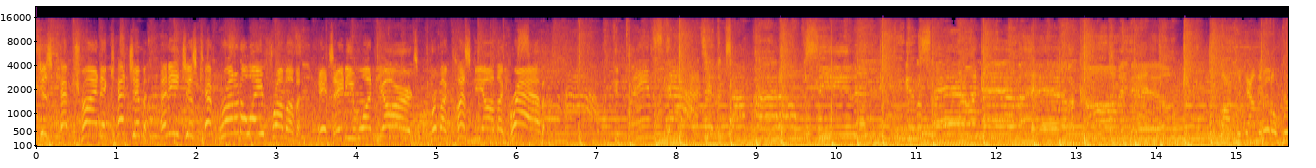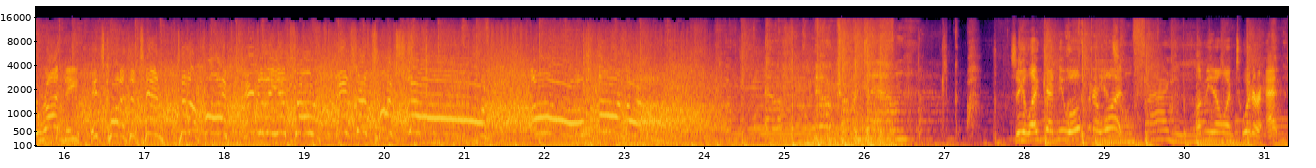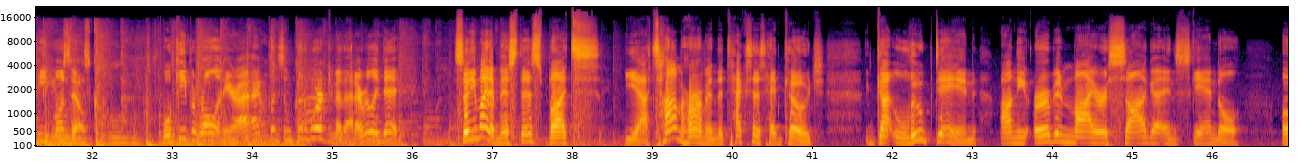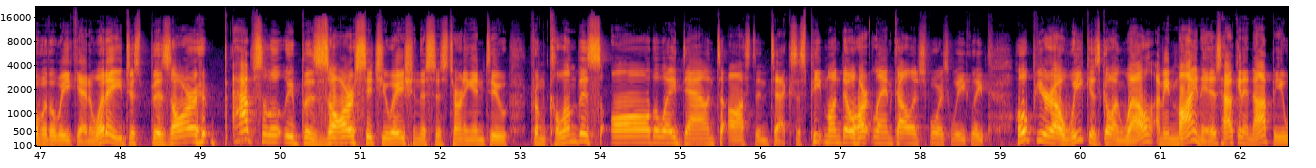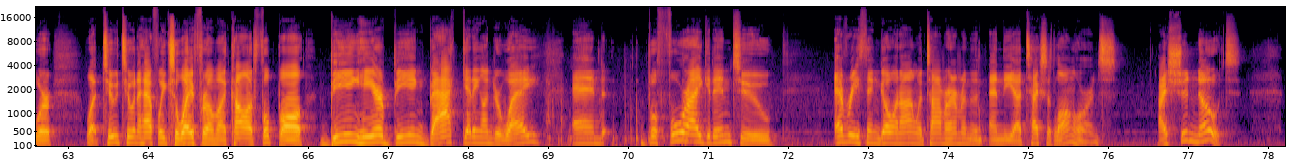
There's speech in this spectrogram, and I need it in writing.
They just kept trying to catch him, and he just kept running away from him. It's 81 yards for McCleskey on the grab. can paint the sky to the top right off the ceiling. And I swear we're never ever coming down. Locked it down the middle for Rodney. It's caught at the 10, So, you like that new open or what? Let me know on Twitter at Pete Mundo. We'll keep it rolling here. I, I put some good work into that. I really did. So you might have missed this, but yeah, Tom Herman, the Texas head coach, got looped in on the Urban Meyer saga and scandal over the weekend. What a just bizarre, absolutely bizarre situation this is turning into from Columbus all the way down to Austin, Texas. Pete Mundo, Heartland College Sports Weekly. Hope your uh, week is going well. I mean, mine is. How can it not be? We're what two two and a half weeks away from uh, college football being here, being back, getting underway. And before I get into everything going on with Tom Herman and the, and the uh, Texas Longhorns, I should note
